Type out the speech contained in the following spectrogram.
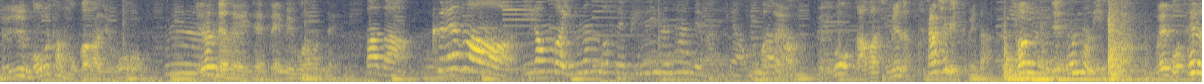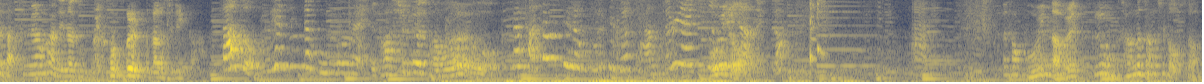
요즘 목욕탕 못 가가지고 음. 이런 데서 이제 내밀고 하던데. 맞아. 그래서 이런 거 있는 곳을 빌리는 사람들이 많대요. 혼자서. 맞아요. 그리고 나가시면 화장실이 있습니다. 전 이제 의문이 있어요. 왜 모텔은 다 투명한 이런 거울 화장실인가? 나도 그게 진짜 궁금해. 다 실내 다 보여요. 근데 화장실은 굳이 그렇게 안 뚫려 있어도 보이죠? 되지 않을까? 응. 이거. 다 보인다. 왜? 그리고 작은 장치도 없어.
